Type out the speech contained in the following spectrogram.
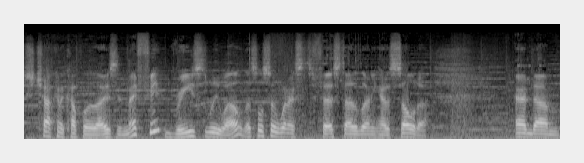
just chucking a couple of those in. They fit reasonably well. That's also when I first started learning how to solder. And, um...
